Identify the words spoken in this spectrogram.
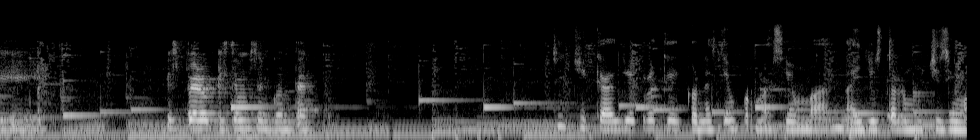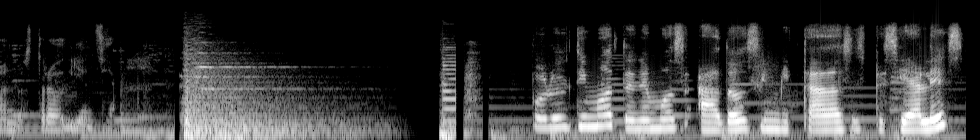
Eh, espero que estemos en contacto. Sí, chicas, yo creo que con esta información van a ayudar muchísimo a nuestra audiencia. Por último, tenemos a dos invitadas especiales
